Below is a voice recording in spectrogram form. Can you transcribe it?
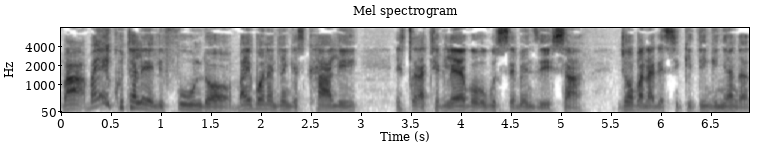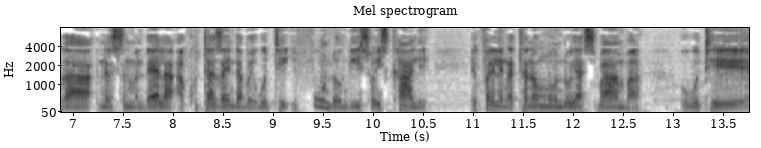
bayayikhuthalela ifundo bayibona njengesikhali esicakathekileko ukusebenzisa njengoba nake sigidinga inyanga ka-nelson mandela akhuthaza indaba yokuthi ifundo ngiso isikhali ekufanele ngathana umuntu uyasibamba ukuthi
